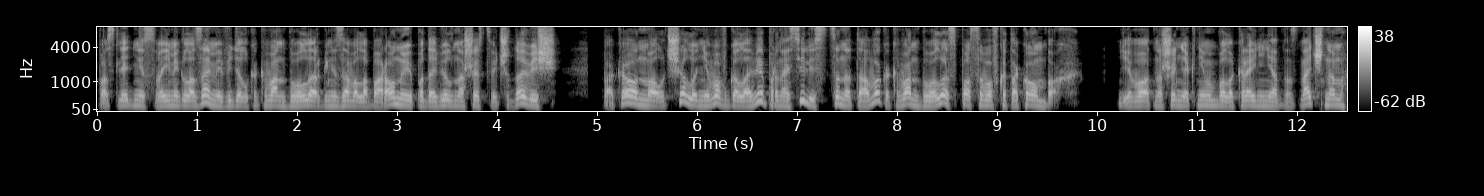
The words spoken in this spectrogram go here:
Последний своими глазами видел, как Ван Буэлэ организовал оборону и подавил нашествие чудовищ. Пока он молчал, у него в голове проносились сцены того, как Ван Буэлэ спас его в катакомбах. Его отношение к нему было крайне неоднозначным,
